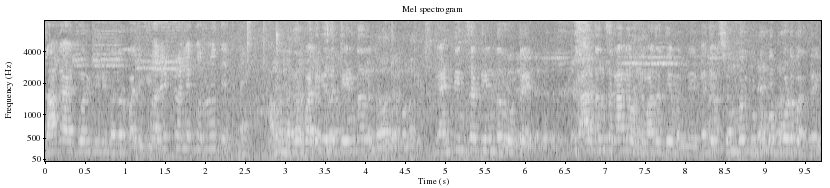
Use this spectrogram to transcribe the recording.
जागा ऍक्वर केली नगरपालिकेने फॉरेस्ट वाले करूनच देत नाही. नगरपालिकेचं टेंडर कॅन्टीनचं टेंडर होतंय. गार्डनचं का नाही होते माझं ते म्हणणे. त्याच्यावर शंभर कुटुंब पोट भरते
